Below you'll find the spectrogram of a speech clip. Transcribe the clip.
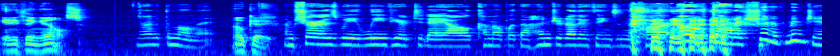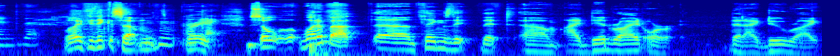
Anything else? Not at the moment. Okay. I'm sure as we leave here today, I'll come up with a hundred other things in the car. oh, God, I should have mentioned that. Well, if you think of something, Mhm, great. okay. So, what about uh, things that that um, I did right or that I do right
